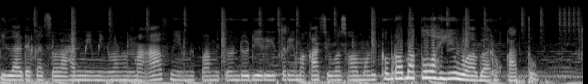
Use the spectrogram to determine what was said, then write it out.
Bila ada kesalahan Mimin mohon maaf. Mimin pamit undur diri. Terima kasih. Wassalamualaikum warahmatullahi wabarakatuh.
